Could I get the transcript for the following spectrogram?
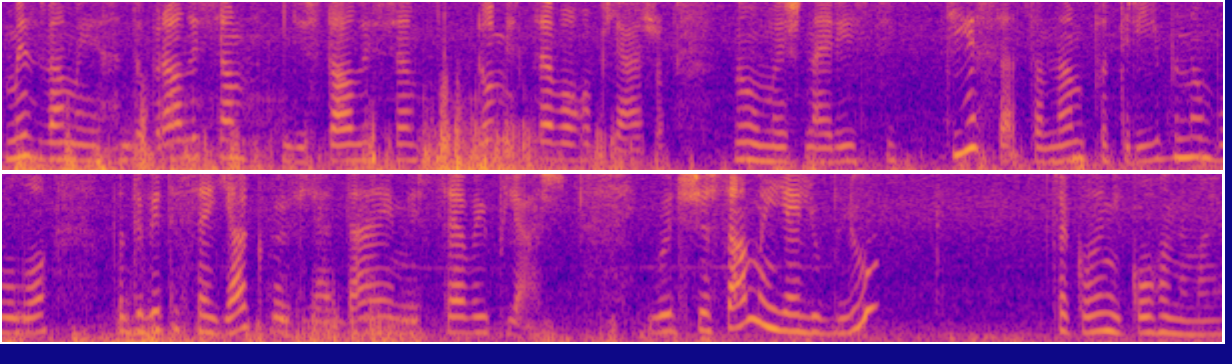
ми з вами добралися, дісталися до місцевого пляжу. Ну, ми ж на річці Тіса, то нам потрібно було подивитися, як виглядає місцевий пляж. І от що саме я люблю, це коли нікого немає.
